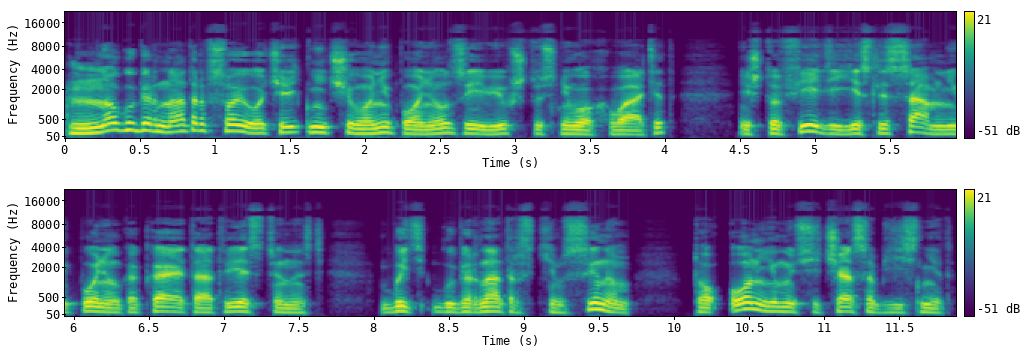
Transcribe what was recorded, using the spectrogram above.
Но губернатор, в свою очередь, ничего не понял, заявив, что с него хватит, и что Феде, если сам не понял, какая это ответственность быть губернаторским сыном, то он ему сейчас объяснит.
